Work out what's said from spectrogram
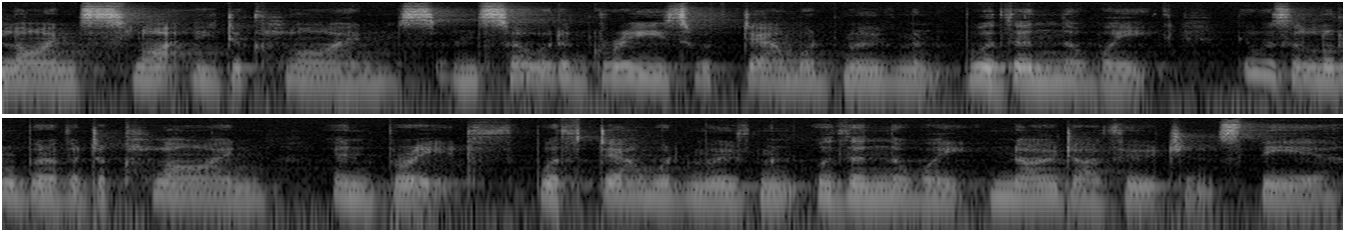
line slightly declines, and so it agrees with downward movement within the week. There was a little bit of a decline in breadth with downward movement within the week, no divergence there.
